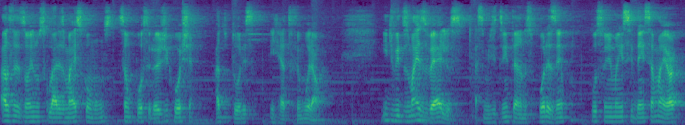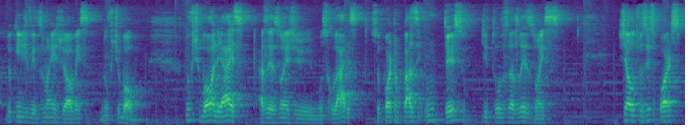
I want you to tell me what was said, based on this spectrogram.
as lesões musculares mais comuns são posteriores de coxa, adutores e reto femoral. Indivíduos mais velhos, acima de 30 anos, por exemplo, possuem uma incidência maior do que indivíduos mais jovens no futebol. No futebol, aliás, as lesões musculares suportam quase um terço de todas as lesões. Já outros esportes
